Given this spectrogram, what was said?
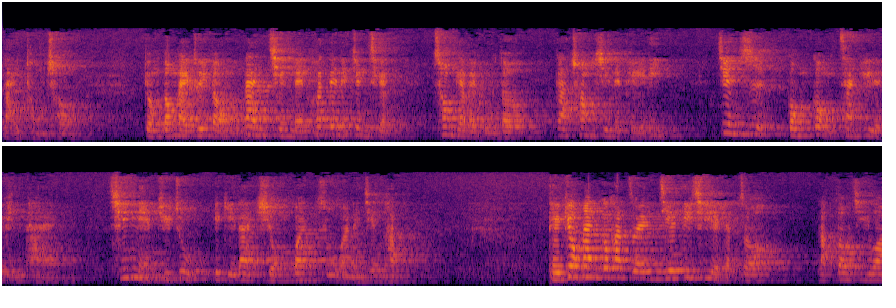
来统筹，共同来推动咱青年发展的政策。创业的辅导，加创新的培力，建置公共参与的平台，青年居住以及咱相关资源的整合，提供咱更较侪接地气的协助。六都之外，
